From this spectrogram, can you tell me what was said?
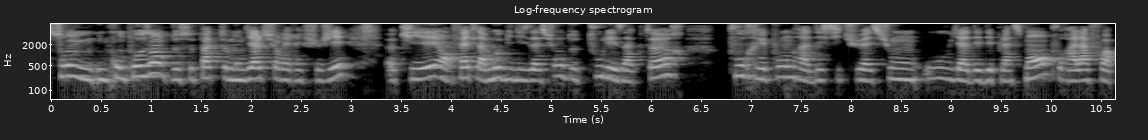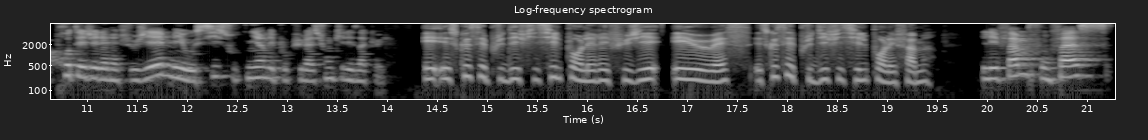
sont une, composante de ce pacte mondial sur les réfugiés, euh, qui est en fait la mobilisation de tous les acteurs pour répondre à des situations où il y a des déplacements, pour à la fois protéger les réfugiés, mais aussi soutenir les populations qui les accueillent. Et est-ce que c'est plus difficile pour les réfugiés EES Est-ce que c'est plus difficile pour les femmes? Les femmes font face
